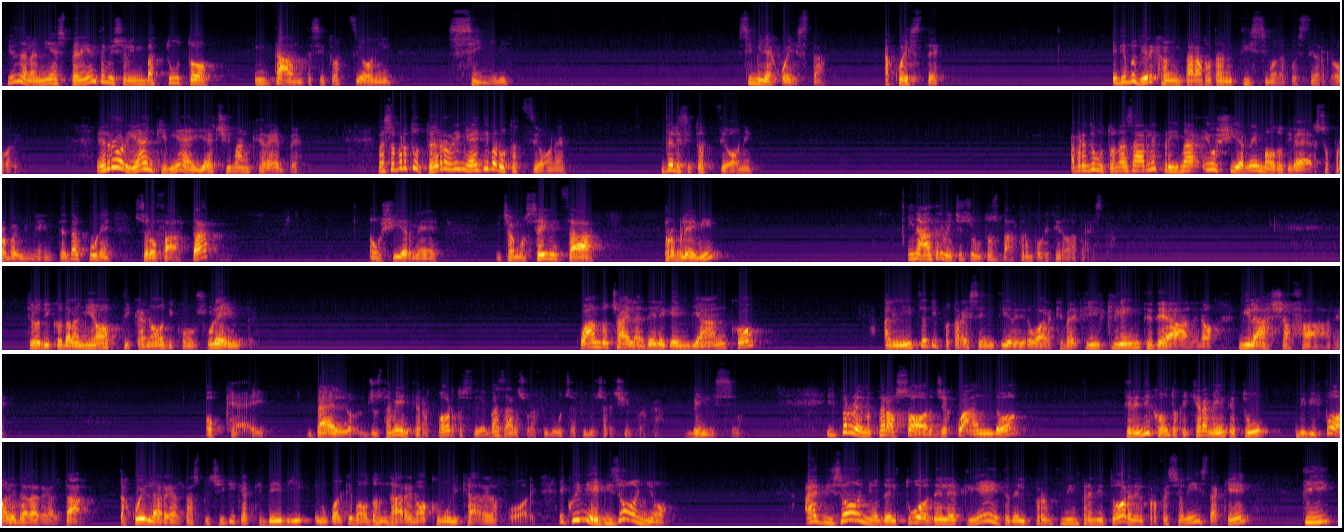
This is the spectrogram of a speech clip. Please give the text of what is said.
Io nella mia esperienza mi sono imbattuto in tante situazioni simili, simili a questa, a queste. E devo dire che ho imparato tantissimo da questi errori. Errori anche miei, eh, ci mancherebbe, ma soprattutto errori miei di valutazione delle situazioni. Avrei dovuto nasarle prima e uscirne in modo diverso, probabilmente. Da alcune sono fatta, a uscirne, diciamo, senza problemi, in altri invece ci ho dovuto sbattere un pochettino la testa. Te lo dico dalla mia ottica no, di consulente. Quando c'hai la delega in bianco, all'inizio ti potrai sentire dire guarda che, che il cliente ideale no, mi lascia fare. Ok, Bello, giustamente il rapporto si deve basare sulla fiducia, fiducia reciproca. Benissimo. Il problema però sorge quando ti rendi conto che chiaramente tu vivi fuori dalla realtà, da quella realtà specifica che devi in un qualche modo andare no, a comunicare là fuori. E quindi hai bisogno, hai bisogno del tuo del cliente, dell'imprenditore, del professionista che ti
